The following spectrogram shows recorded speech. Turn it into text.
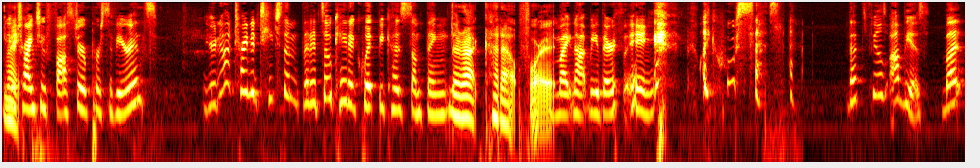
You're Right. trying to foster perseverance. You're not trying to teach them that it's okay to quit because something They're not cut out for it. might not be their thing. like, who says that? That feels obvious, but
